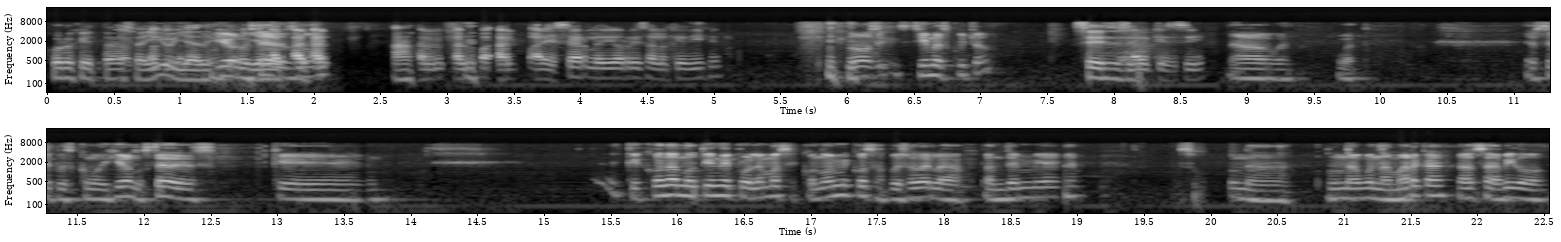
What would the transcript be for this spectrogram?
Jorge, ¿estás ahí o ya, ah. al, parecer le dio risa lo que dije. No, ¿sí, me escucho? Sí, sí, claro que sí. Ah, bueno, bueno. Este, pues como dijeron ustedes, que, que Honda no tiene problemas económicos a pesar de la pandemia. Es una, una buena marca, ha sabido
